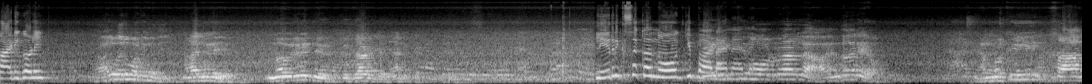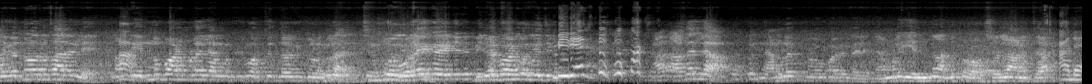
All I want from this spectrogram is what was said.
പാടിക്കോളി. ലിറിക്സ് ഒക്കെ നോക്കി പാടാനാണ്. എന്താ അറിയോ? നമുക്ക് ഈ സാധകം എന്ന് പറഞ്ഞ സാധനല്ലേ നമുക്ക് എന്നും പാടുമ്പോഴല്ലേ നമുക്ക് കുറച്ച് എന്താ കിട്ടുള്ളൂ. കുറെ കഴിഞ്ഞിട്ട് പിന്നെ പാടും. അതല്ല. നമ്മൾ പറയണ്ടേ നമ്മൾ എന്നും അത് പ്രൊഫഷണൽ ആണെച്ചാ അതെ.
